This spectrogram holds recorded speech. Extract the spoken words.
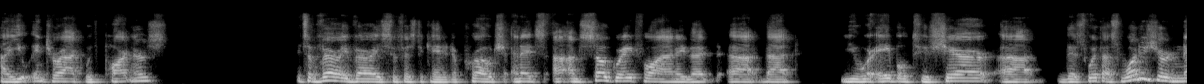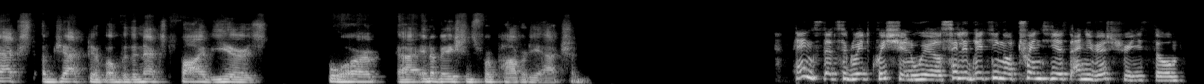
how you interact with partners. It's a very, very sophisticated approach. And it's I'm so grateful, Annie, that uh, that you were able to share uh, this with us. What is your next objective over the next five years for uh, innovations for poverty action? Thanks. That's a great question. We're celebrating our 20th anniversary, so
